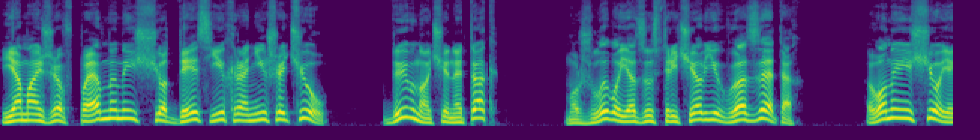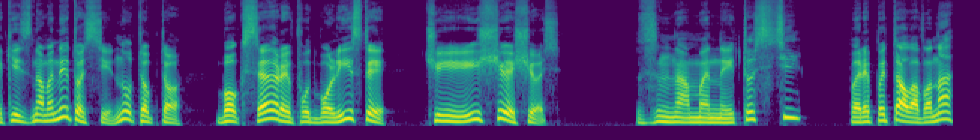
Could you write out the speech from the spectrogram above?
я майже впевнений, що десь їх раніше чув. Дивно, чи не так? Можливо, я зустрічав їх в газетах. Вони що, якісь знаменитості? Ну, тобто, боксери, футболісти чи іще щось? Знаменитості? перепитала вона,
